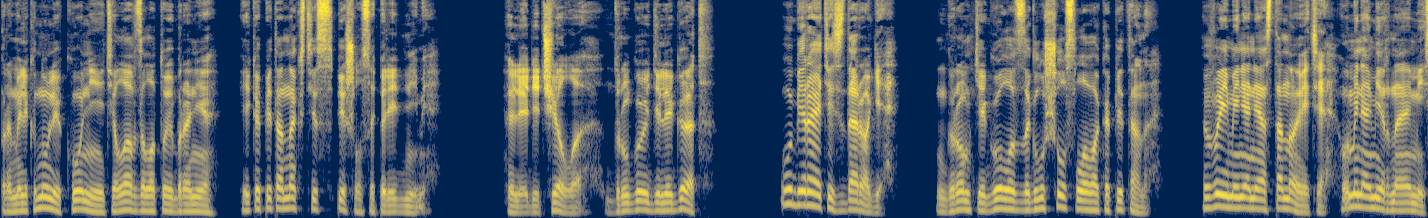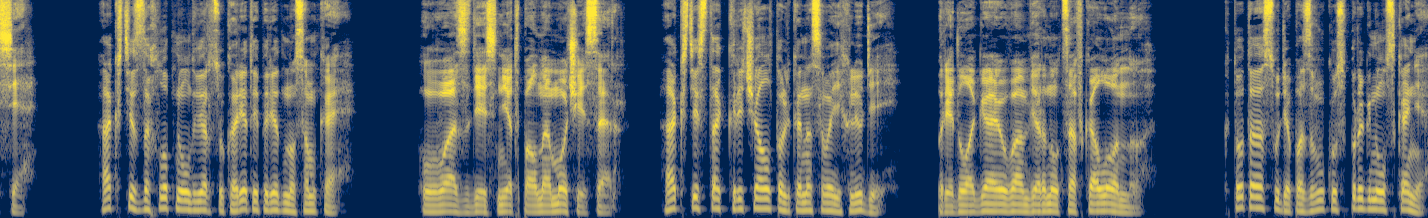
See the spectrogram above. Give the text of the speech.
Промелькнули кони и тела в золотой броне, и капитан Акстис спешился перед ними. «Леди Челла, другой делегат». «Убирайтесь с дороги». Громкий голос заглушил слова капитана. «Вы меня не остановите, у меня мирная миссия». Акстис захлопнул дверцу кареты перед носом Кая. «У вас здесь нет полномочий, сэр». Акстис так кричал только на своих людей. «Предлагаю вам вернуться в колонну». Кто-то, судя по звуку, спрыгнул с коня.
